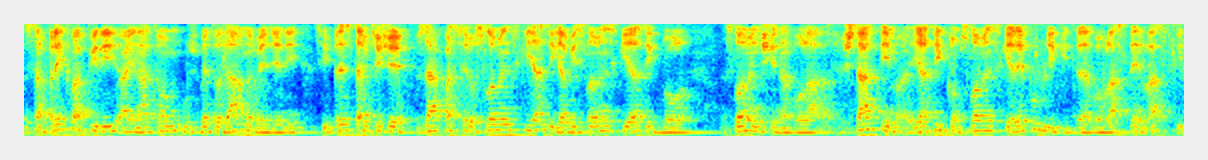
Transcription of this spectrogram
sa prekvapili aj na tom, už sme to dávno vedeli. Si predstavte, že v zápase o slovenský jazyk, aby slovenský jazyk bol Slovenčina bola štátnym jazykom Slovenskej republiky, teda vo vlastnej vlasti,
